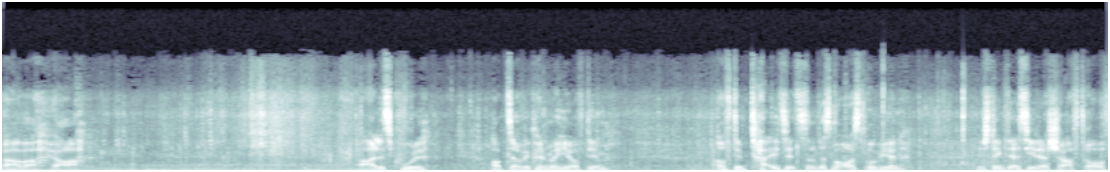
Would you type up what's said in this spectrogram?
Aber ja, alles cool. Hauptsache wir können mal hier auf dem, auf dem Teil sitzen und das mal ausprobieren. Ich denke, da ist jeder scharf drauf.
